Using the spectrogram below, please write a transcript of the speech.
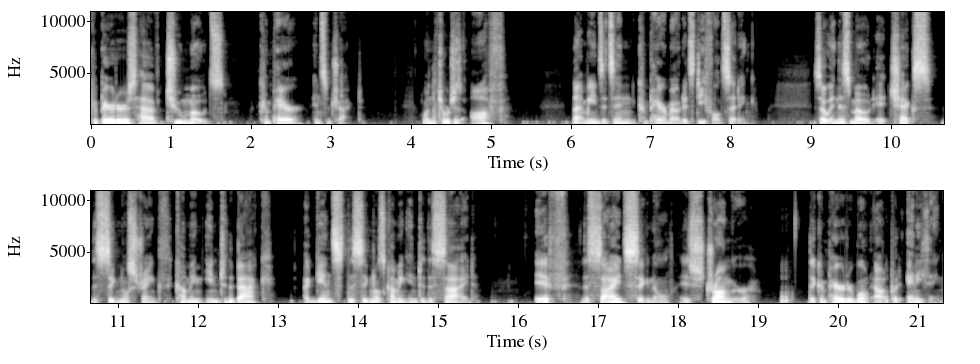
comparators have two modes compare and subtract. When the torch is off, that means it's in compare mode, its default setting. So, in this mode, it checks the signal strength coming into the back against the signals coming into the side if the side signal is stronger, the comparator won't output anything.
